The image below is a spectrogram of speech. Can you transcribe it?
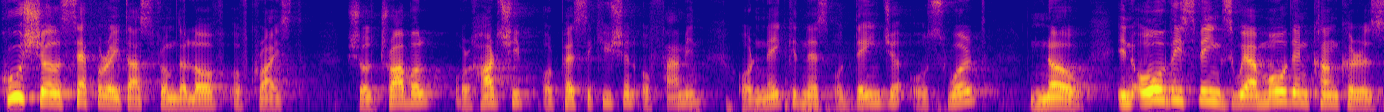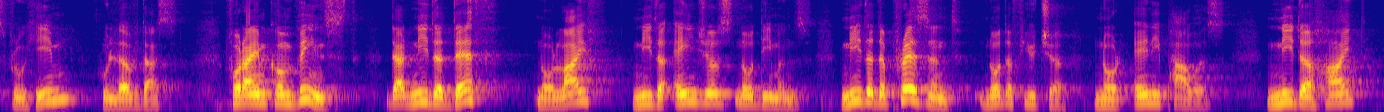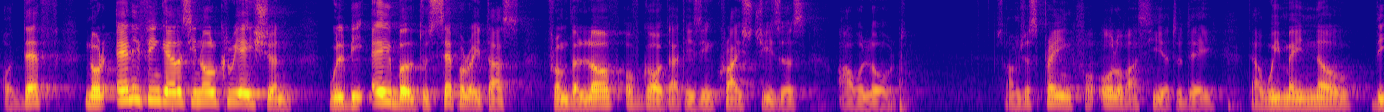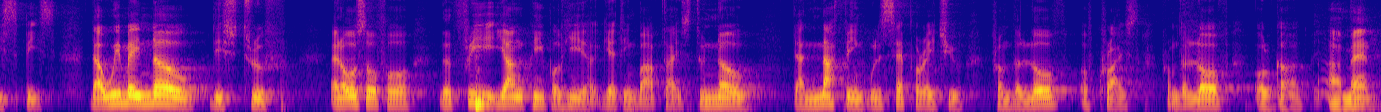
Who shall separate us from the love of Christ? Shall trouble or hardship or persecution or famine or nakedness or danger or sword? No. In all these things we are more than conquerors through him who loved us. For I am convinced that neither death nor life, neither angels nor demons, neither the present nor the future, nor any powers, neither height or depth, nor anything else in all creation will be able to separate us from the love of God that is in Christ Jesus our Lord. So I'm just praying for all of us here today that we may know this peace, that we may know this truth, and also for the three young people here getting baptized to know that nothing will separate you from the love of Christ, from the love of God. Amen.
